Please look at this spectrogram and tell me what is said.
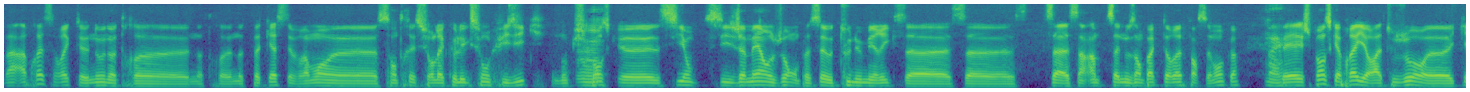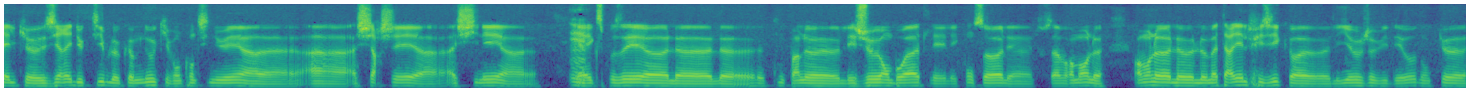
Bah après, c'est vrai que nous, notre euh, notre notre podcast est vraiment euh, centré sur la collection physique. Donc je pense que si on si jamais un jour on passait au tout numérique, ça ça ça ça, ça nous impacterait forcément quoi. Ouais. Mais je pense qu'après il y aura toujours euh, quelques irréductibles comme nous qui vont continuer à à, à chercher, à, à chiner, à, et à exposer euh, le, le, enfin, le les jeux en boîte, les, les consoles, et, tout ça, vraiment le vraiment le, le, le matériel physique euh, lié aux jeux vidéo. Donc euh,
